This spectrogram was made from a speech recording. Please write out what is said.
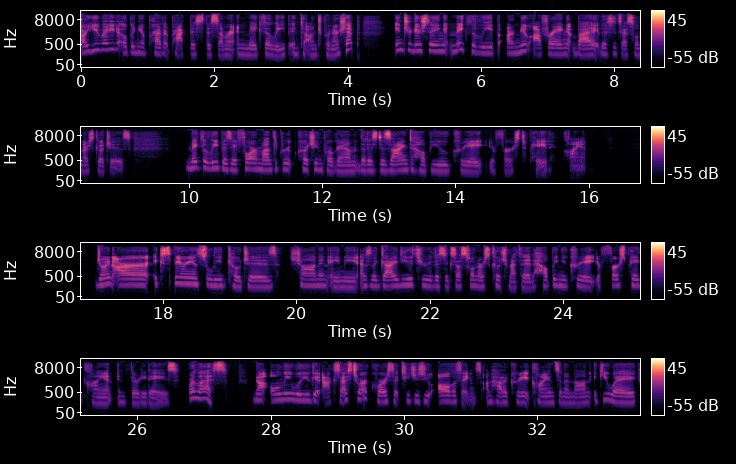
Are you ready to open your private practice this summer and make the leap into entrepreneurship? Introducing Make the Leap, our new offering by the Successful Nurse Coaches. Make the Leap is a four month group coaching program that is designed to help you create your first paid client. Join our experienced lead coaches, Sean and Amy, as they guide you through the Successful Nurse Coach method, helping you create your first paid client in 30 days or less. Not only will you get access to our course that teaches you all the things on how to create clients in a non icky way,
